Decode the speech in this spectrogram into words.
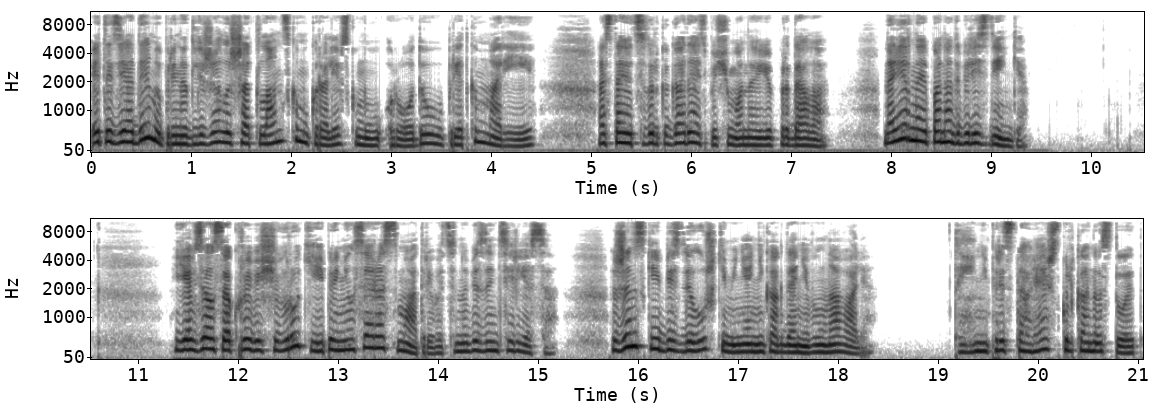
Эта диадема принадлежала шотландскому королевскому роду, предкам Марии. Остается только гадать, почему она ее продала. Наверное, понадобились деньги. Я взял сокровище в руки и принялся рассматривать, но без интереса. Женские безделушки меня никогда не волновали. «Ты не представляешь, сколько оно стоит»,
